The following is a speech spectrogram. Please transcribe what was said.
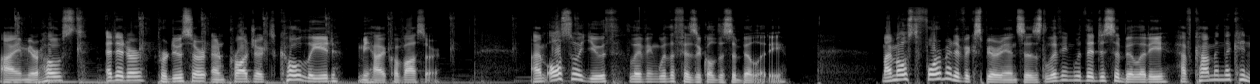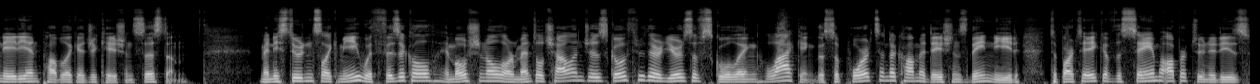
I am your host, editor, producer, and project co lead, Mihai Covaser. I'm also a youth living with a physical disability. My most formative experiences living with a disability have come in the Canadian public education system. Many students like me with physical, emotional, or mental challenges go through their years of schooling lacking the supports and accommodations they need to partake of the same opportunities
